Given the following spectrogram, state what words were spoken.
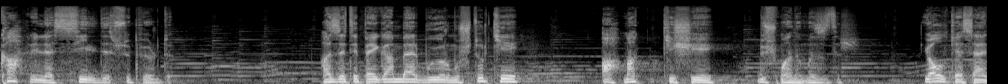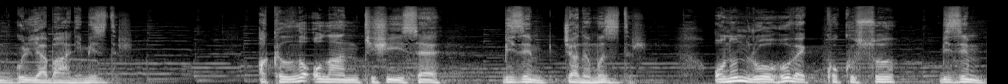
kahrile sildi süpürdü. Hz. Peygamber buyurmuştur ki, ahmak kişi düşmanımızdır. Yol kesen gulyabanimizdir. Akıllı olan kişi ise bizim canımızdır. Onun ruhu ve kokusu bizim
